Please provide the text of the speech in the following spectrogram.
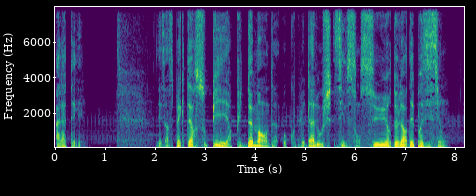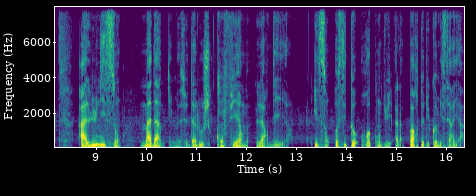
à la télé. Les inspecteurs soupirent puis demandent au couple d'Alouche s'ils sont sûrs de leur déposition. À l'unisson, Madame et Monsieur Dalouche confirment leur dire. Ils sont aussitôt reconduits à la porte du commissariat.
